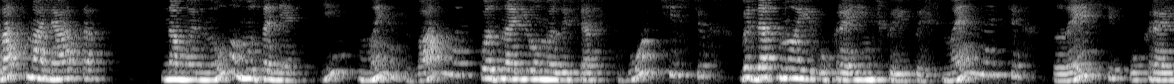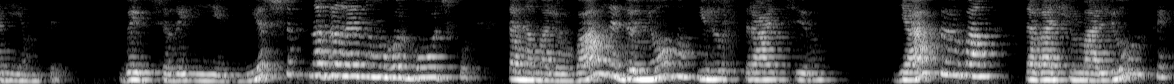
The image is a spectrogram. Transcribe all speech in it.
вас, малята! На минулому занятті ми з вами познайомилися з творчістю видатної української письменниці Лесі Українки. Вивчили її віршик на зеленому горбочку та намалювали до нього ілюстрацію. Дякую вам за ваші малюнки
